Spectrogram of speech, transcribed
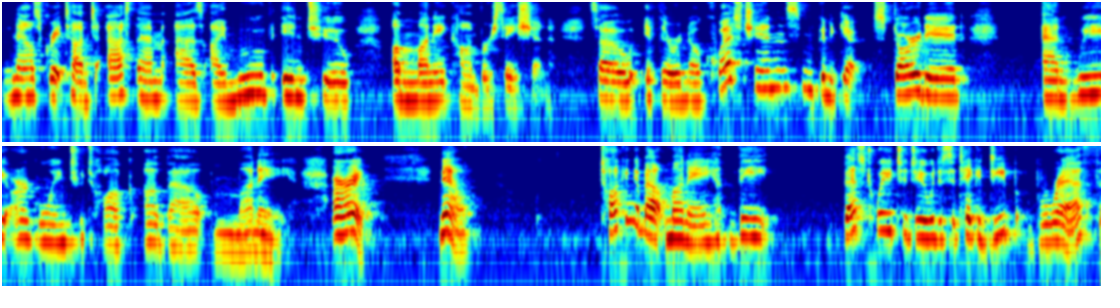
now's a great time to ask them as I move into a money conversation. So, if there are no questions, I'm going to get started and we are going to talk about money. All right. Now, talking about money, the best way to do it is to take a deep breath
